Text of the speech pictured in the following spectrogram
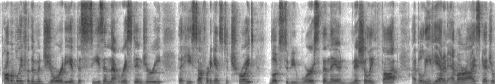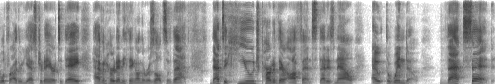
probably for the majority of the season, that wrist injury that he suffered against Detroit looks to be worse than they initially thought. I believe he had an MRI scheduled for either yesterday or today. Haven't heard anything on the results of that. That's a huge part of their offense that is now out the window. That said,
